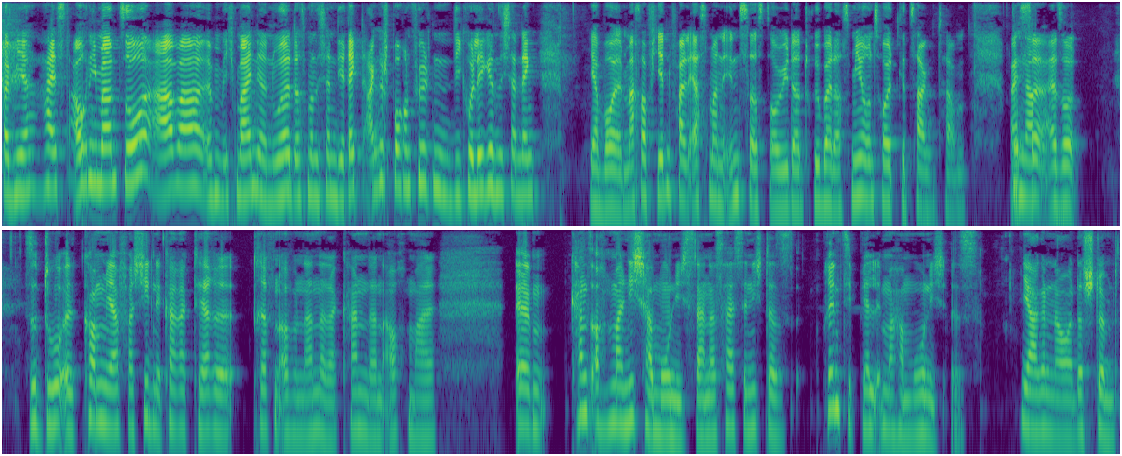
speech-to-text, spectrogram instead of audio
Bei mir heißt auch niemand so, aber ähm, ich meine ja nur, dass man sich dann direkt angesprochen fühlt und die Kollegin sich dann denkt, jawohl, mach auf jeden Fall erstmal eine Insta-Story darüber, dass wir uns heute gezankt haben. Weißt Genau. du, also so du, äh, kommen ja verschiedene Charaktere treffen aufeinander, da kann dann auch mal, ähm, kann es auch mal nicht harmonisch sein. Das heißt ja nicht, dass es prinzipiell immer harmonisch ist. Ja, genau, das stimmt.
